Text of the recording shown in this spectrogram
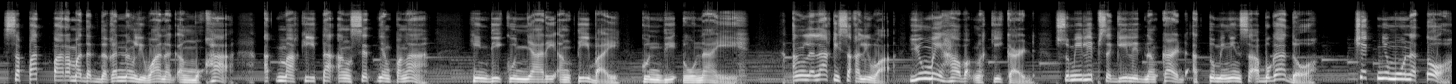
sapat para madagdagan ng liwanag ang mukha at makita ang set niyang panga. Hindi kunyari ang tibay, kundi unay. Ang lalaki sa kaliwa, yung may hawak na keycard, sumilip sa gilid ng card at tumingin sa abogado. Check niyo muna to,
